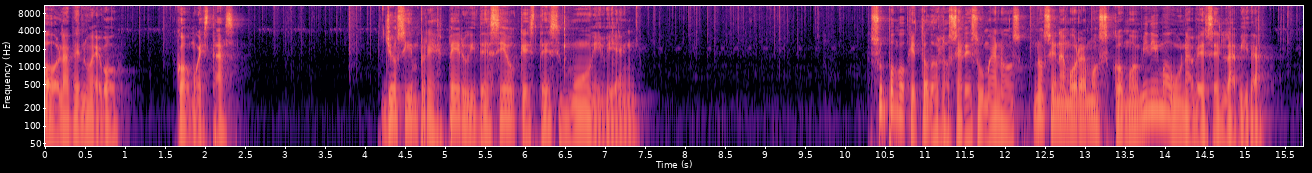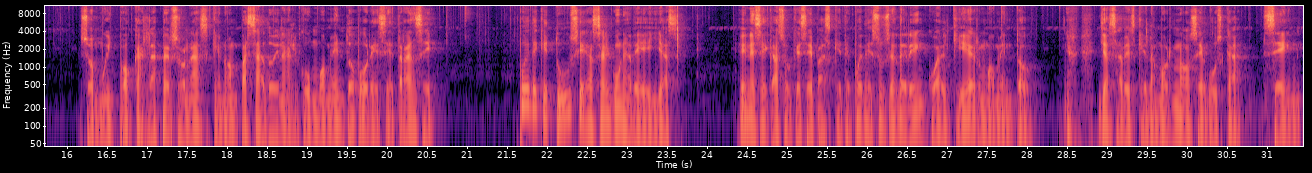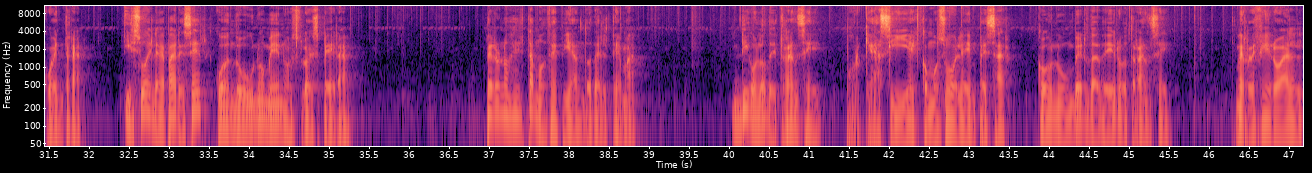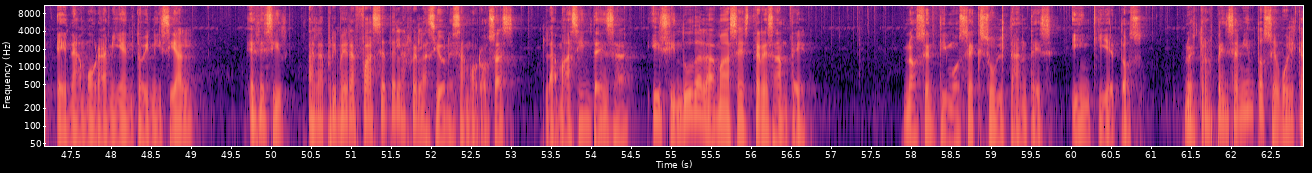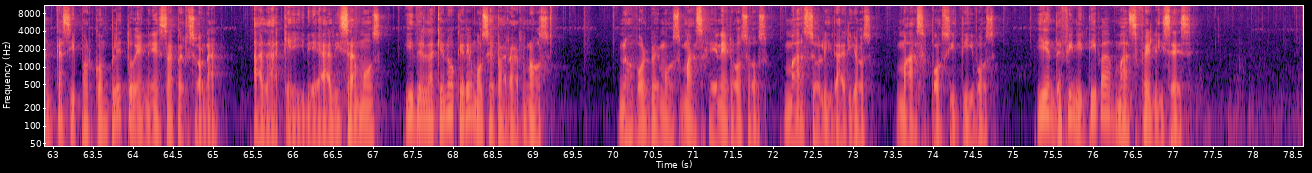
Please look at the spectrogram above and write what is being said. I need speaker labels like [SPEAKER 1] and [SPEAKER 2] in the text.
[SPEAKER 1] Hola de nuevo. ¿Cómo estás? Yo siempre espero y deseo que estés muy bien. Supongo que todos los seres humanos nos enamoramos como mínimo una vez en la vida. Son muy pocas las personas que no han pasado en algún momento por ese trance. Puede que tú seas alguna de ellas. En ese caso que sepas que te puede suceder en cualquier momento. Ya sabes que el amor no se busca, se encuentra y suele aparecer cuando uno menos lo espera. Pero nos estamos desviando del tema. Digo lo de trance porque así es como suele empezar, con un verdadero trance. Me refiero al enamoramiento inicial, es decir, a la primera fase de las relaciones amorosas, la más intensa y sin duda la más estresante. Nos sentimos exultantes, inquietos, nuestros pensamientos se vuelcan casi por completo en esa persona, a la que idealizamos y de la que no queremos separarnos. Nos volvemos más generosos, más solidarios, más positivos y en definitiva más felices.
